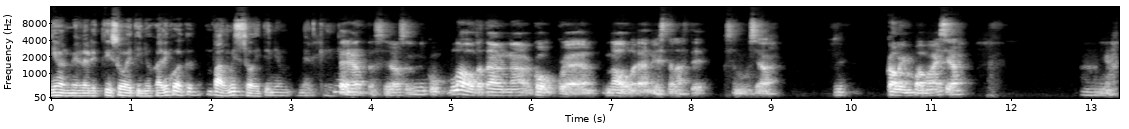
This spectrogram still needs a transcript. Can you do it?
Joo, me löydettiin soitin, joka oli niin kuin valmis soitin jo melkein. Periaatteessa joo, se oli niinku lauta täynnä koukkuja ja nauleja ja niistä lähti semmoisia kalimpamaisia ääniä.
